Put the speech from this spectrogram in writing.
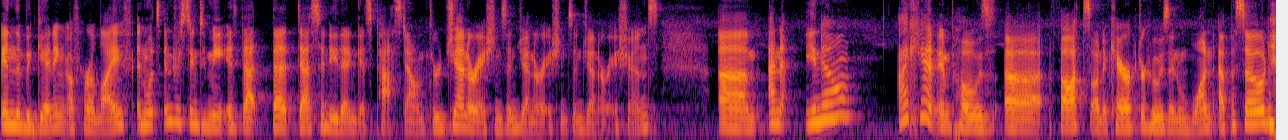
in the beginning of her life. And what's interesting to me is that that destiny then gets passed down through generations and generations and generations. Um, and you know, I can't impose uh, thoughts on a character who is in one episode,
